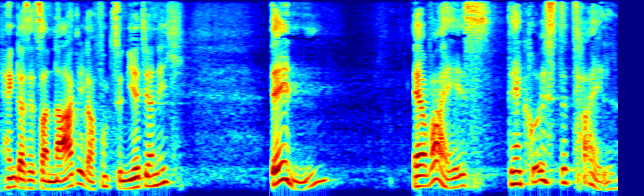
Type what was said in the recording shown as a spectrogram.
hänge das jetzt an Nagel, da funktioniert ja nicht. Denn er weiß, der größte Teil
